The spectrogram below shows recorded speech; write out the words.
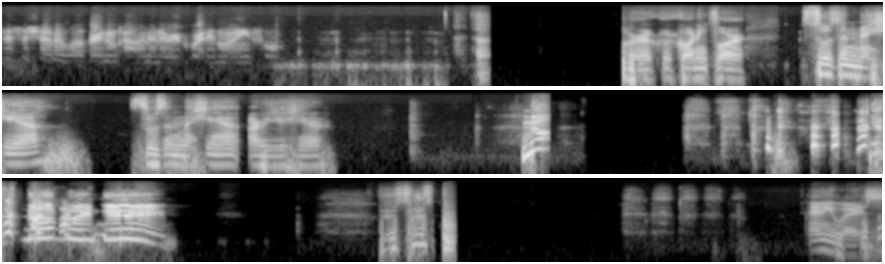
this is Shadow Wilbur, and I'm calling on a recorded line for. We're recording for Susan Mejia. Susan Mejia, are you here? That's not my name. This is. Anyways,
